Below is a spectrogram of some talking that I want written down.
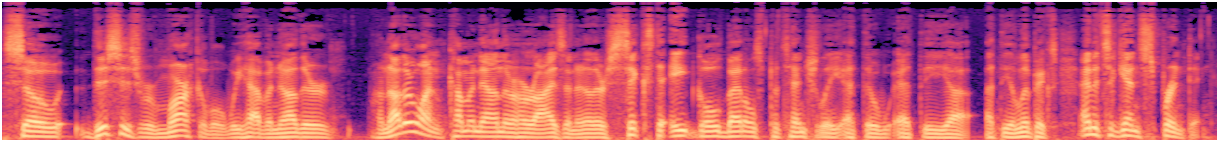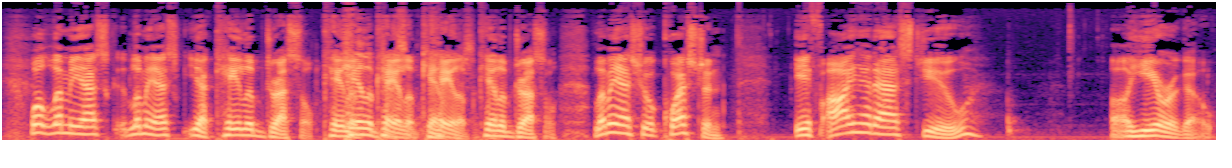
So this is remarkable. We have another another one coming down the horizon. Another six to eight gold medals potentially at the at the uh, at the Olympics, and it's again sprinting. Well, let me ask. Let me ask. Yeah, Caleb Dressel. Caleb. Caleb Caleb. Dressel, Caleb. Caleb Caleb, Dressel. Dressel. Let me ask you a question. If I had asked you a year ago,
